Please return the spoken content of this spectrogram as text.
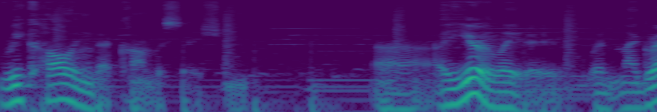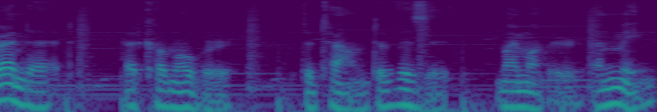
recalling that conversation uh, a year later when my granddad had come over to town to visit my mother and me.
